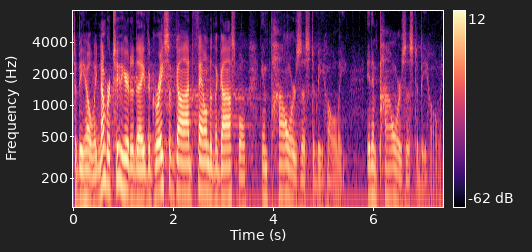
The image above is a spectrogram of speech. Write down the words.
to be holy. Number two here today, the grace of God found in the gospel empowers us to be holy. It empowers us to be holy.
